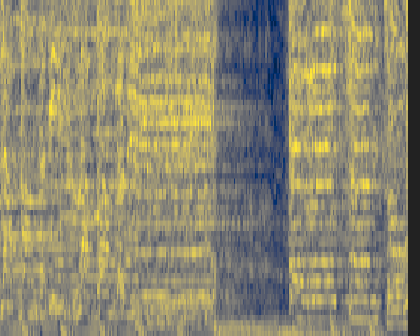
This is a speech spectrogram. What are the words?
la banda di, la banda di R101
